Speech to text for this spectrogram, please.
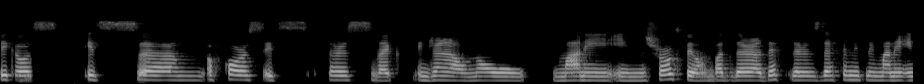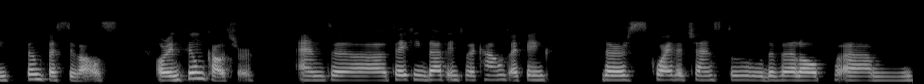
because it's, um, of course, it's, there's like in general no money in short film, but there are, def- there is definitely money in film festivals or in film culture. And, uh, taking that into account, I think there's quite a chance to develop, um,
